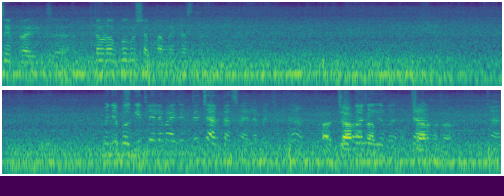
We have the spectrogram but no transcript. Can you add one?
सेफ ड्रायव्हिंगचं तेवढं बघू शकणार नाही जास्त. म्हणजे बघितलेले पाहिजेत ते चार तास व्हायला पाहिजेत हा चार चार. हजार. चार.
